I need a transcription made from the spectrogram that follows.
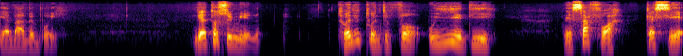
yɛba abɛbɔ yi. Deɛ ɛtɔ so mmienu. 2024 oyie die ne safoa kɛseɛ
